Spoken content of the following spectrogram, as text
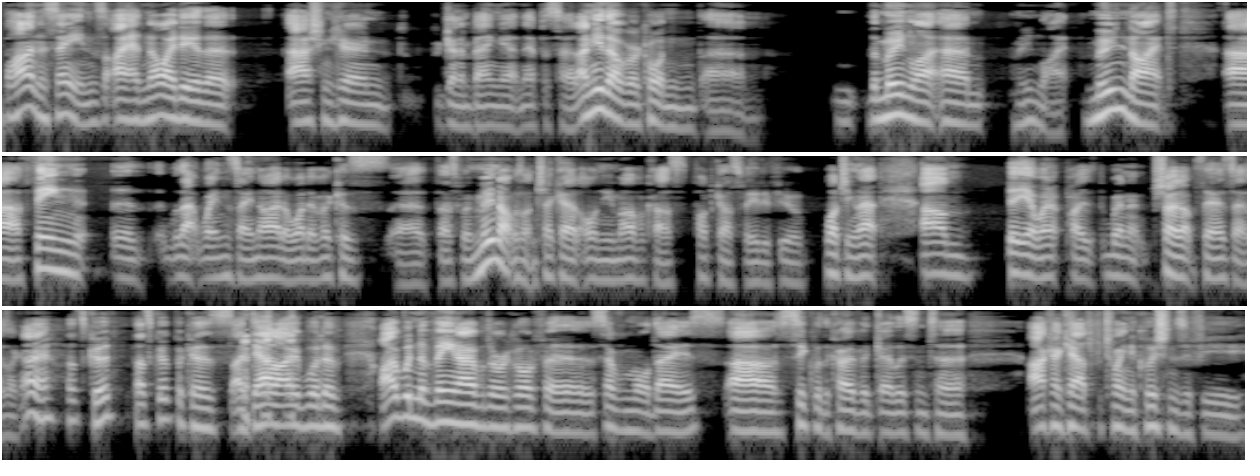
behind the scenes, I had no idea that Ash and Kieran were going to bang out an episode. I knew they were recording um, the Moonlight, um, Moonlight, Moon Knight uh, thing uh, that Wednesday night or whatever, because uh, that's when Moon Knight was on. Check out all new Marvelcast podcast feed if you're watching that. Um, but yeah, when it when it showed up Thursday, I was like, oh yeah, that's good, that's good because I doubt I would have, I wouldn't have been able to record for several more days. Uh, sick with the COVID, go listen to Arco Couch Between the Cushions if you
